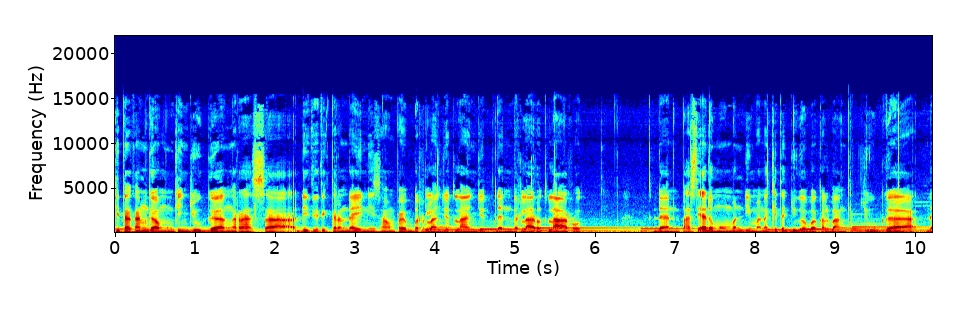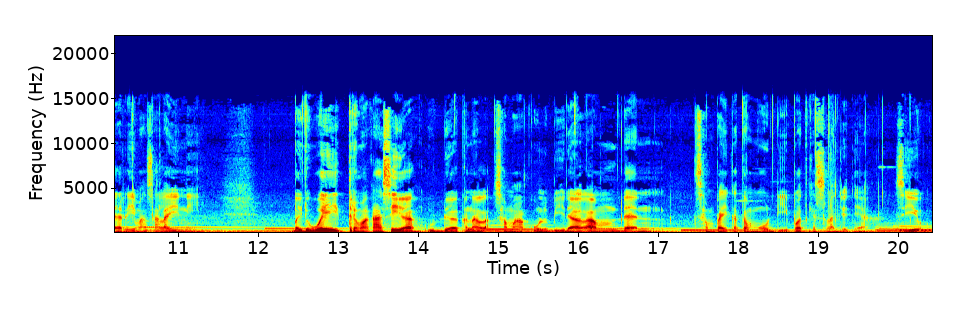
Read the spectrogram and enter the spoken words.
Kita kan nggak mungkin juga ngerasa di titik terendah ini sampai berlanjut-lanjut dan berlarut-larut dan pasti ada momen di mana kita juga bakal bangkit juga dari masalah ini. By the way, terima kasih ya udah kenal sama aku lebih dalam dan sampai ketemu di podcast selanjutnya. See you.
